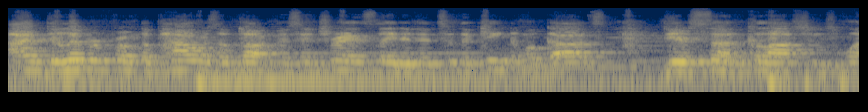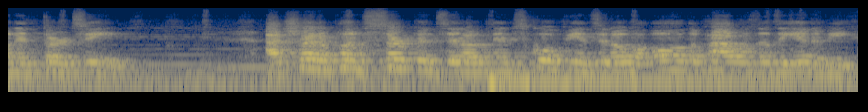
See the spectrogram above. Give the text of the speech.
I am delivered from the powers of darkness and translated into the kingdom of God's dear Son, Colossians 1 and 13. I tread upon serpents and, and scorpions and over all the powers of the enemy,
